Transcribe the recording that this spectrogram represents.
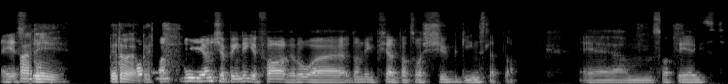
det är, det är bedrövligt. Jönköping ligger före då. Eh, de ligger på fjärde plats och har 20 insläppta. Um, så att det är visst.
